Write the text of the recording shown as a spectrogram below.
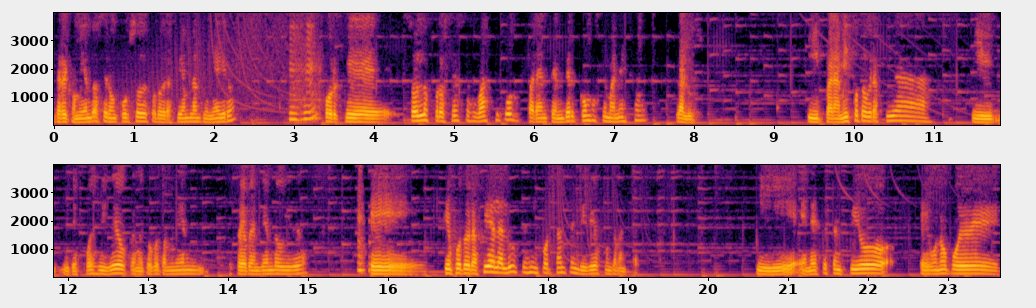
le recomiendo hacer un curso de fotografía en blanco y negro porque son los procesos básicos para entender cómo se maneja la luz. Y para mí fotografía y, después video, que me tocó también, estoy aprendiendo video, eh, si en fotografía la luz es importante, en video es fundamental. Y en ese sentido, eh, uno puede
